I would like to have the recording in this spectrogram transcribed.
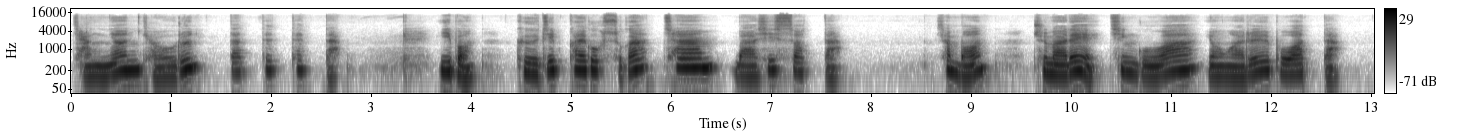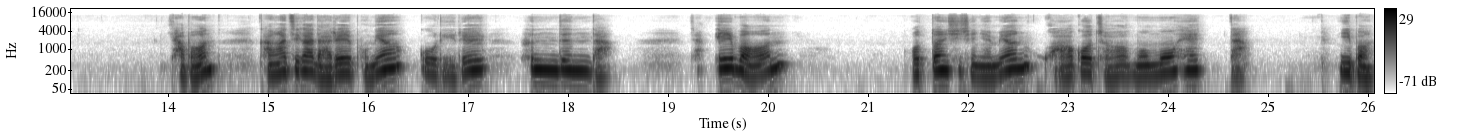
작년 겨울은 따뜻했다. 2번 그 집 칼국수가 참 맛있었다. 3번 주말에 친구와 영화를 보았다. 4번 강아지가 나를 보며 꼬리를 흔든다. 자, 1번 어떤 시제냐면 과거죠. 뭐뭐 했다. 2번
